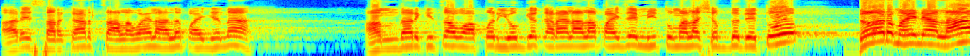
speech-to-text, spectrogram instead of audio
अरे सरकार चालवायला आलं पाहिजे ना. आमदारकीचा वापर योग्य करायला आला पाहिजे मी तुम्हाला शब्द देतो. दर महिन्याला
